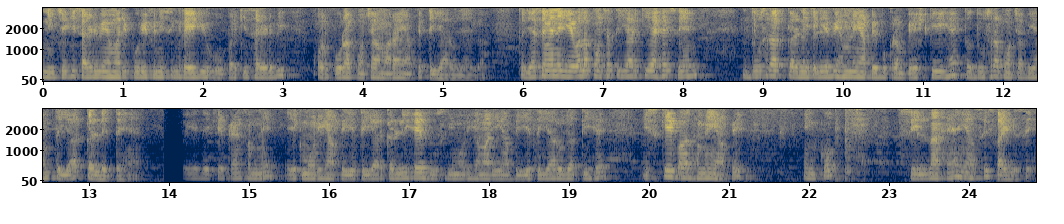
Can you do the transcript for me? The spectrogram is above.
नीचे की साइड भी हमारी पूरी फिनिशिंग रहेगी, ऊपर की साइड भी, और पूरा पोंछा हमारा यहाँ पे तैयार हो जाएगा। तो जैसे मैंने ये वाला पोंछा तैयार किया है सेम दूसरा करने के लिए भी हमने यहाँ पे बुकरम पेस्ट की है तो दूसरा पोंछा भी हम तैयार कर लेते हैं। तो ये देखिए फ्रेंड्स हमने एक मोरी यहाँ पे ये तैयार कर ली है, दूसरी मोरी हमारी यहाँ पे ये तैयार हो जाती है। इसके बाद हमें यहाँ पे इनको सीलना है यहाँ से साइड से।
